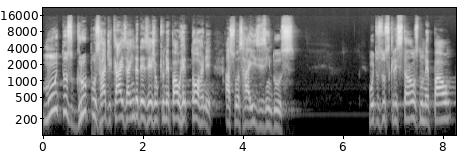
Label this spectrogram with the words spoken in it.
Muitos grupos radicais ainda desejam que o Nepal retorne às suas raízes hindus. Muitos dos cristãos no Nepal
